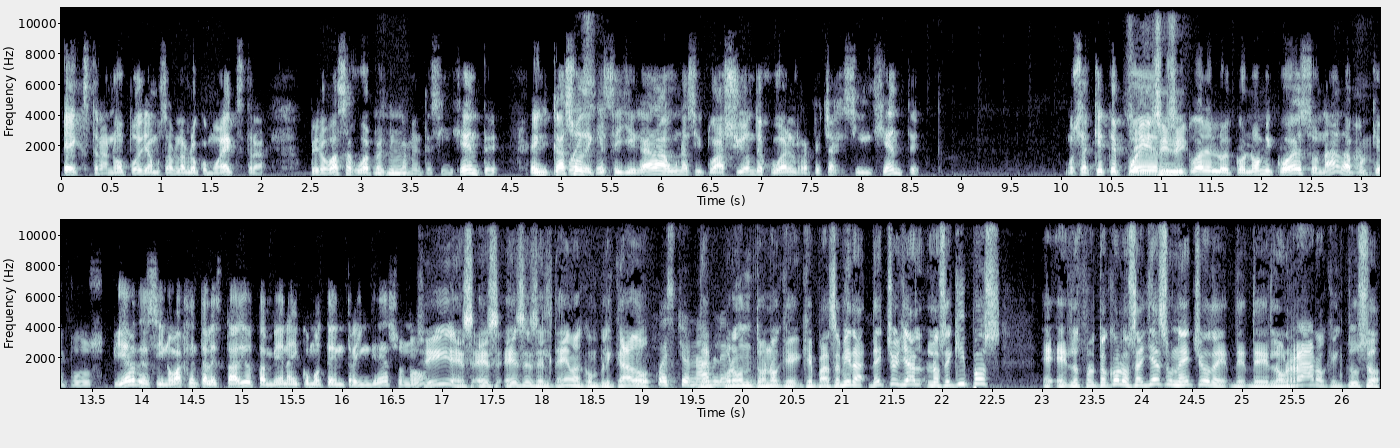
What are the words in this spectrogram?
extra, ¿no? Podríamos hablarlo como extra, pero vas a jugar prácticamente sin gente. En caso pues de que se llegara a una situación de jugar el repechaje sin gente, o sea, ¿qué te puede sí, en lo económico eso? Nada, porque pues pierdes. Si no va gente al estadio, también ahí como te entra ingreso, ¿no? Sí, es, es, ese es el tema complicado. cuestionable. De pronto, ¿no? ¿Qué, pasa? Mira, de hecho ya los equipos, eh, eh, los protocolos, o sea, ya es un hecho de, de, lo raro que incluso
